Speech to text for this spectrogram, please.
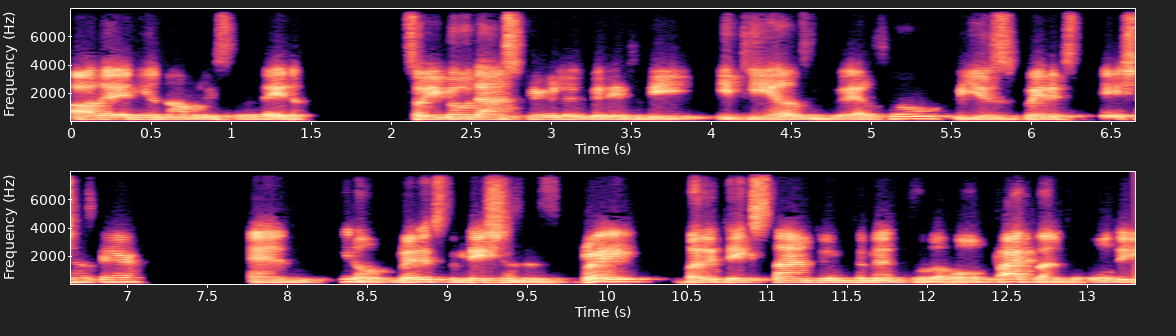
Are there any anomalies for the data? So you go downstream a little bit into the ETLs, into Airflow. We use great expectations there. And, you know, great expectations is great, but it takes time to implement for the whole pipeline for all the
